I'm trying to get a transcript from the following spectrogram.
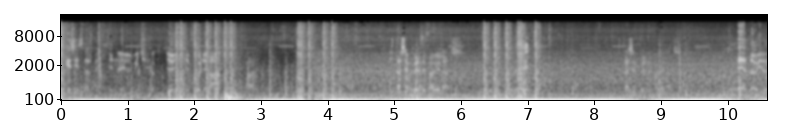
Es que si estás en el bicho de, de fuera. Ah, vale. Estás en verde, Mabelas. Estás en verde, Mabelas. Ya te he oído.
